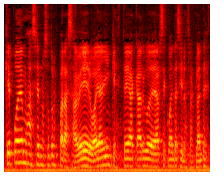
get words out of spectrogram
¿qué podemos hacer nosotros para saber o hay alguien que esté a cargo de darse cuenta si los trasplantes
